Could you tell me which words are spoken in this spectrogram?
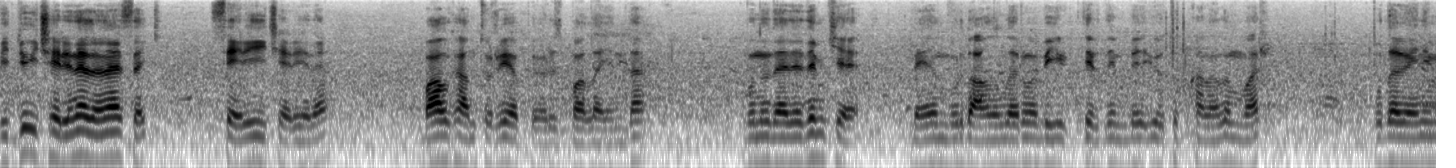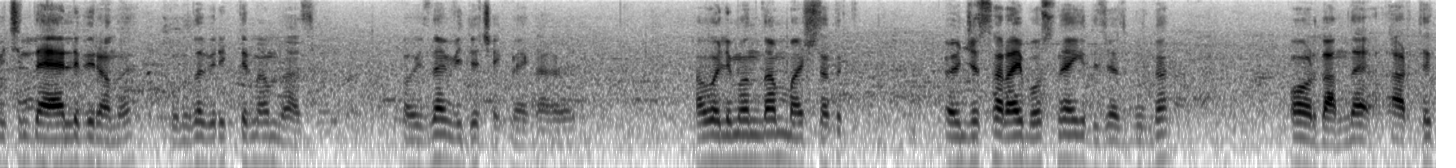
video içeriğine dönersek, seri içeriğine Balkan turu yapıyoruz balayında. Bunu da dedim ki benim burada anılarımı biriktirdiğim bir YouTube kanalım var. Bu da benim için değerli bir anı. Bunu da biriktirmem lazım. O yüzden video çekmeye karar verdim. Havalimanından başladık. Önce Saraybosna'ya gideceğiz buradan. Oradan da artık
